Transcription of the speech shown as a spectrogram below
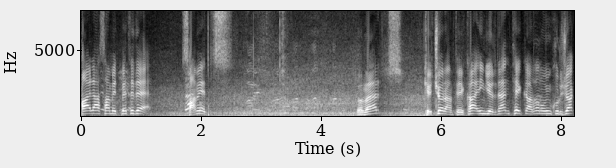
hala Samet Mete'de. Samet. Ömer. Keçiören FK İngir'den tekrardan oyun kuracak.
